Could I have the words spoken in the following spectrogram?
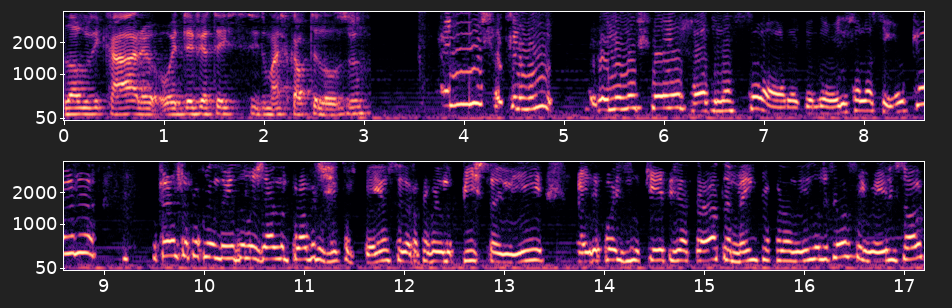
logo de cara? Ou ele devia ter sido mais cauteloso? Ele achou que ele, ele não foi errado nessa hora, entendeu? Ele falou assim: o cara o cara tá procurando ídolo já na prova de recompensa, já tá procurando pista ali, aí depois no Cape já tá também procurando ídolo. Então, assim, ele só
